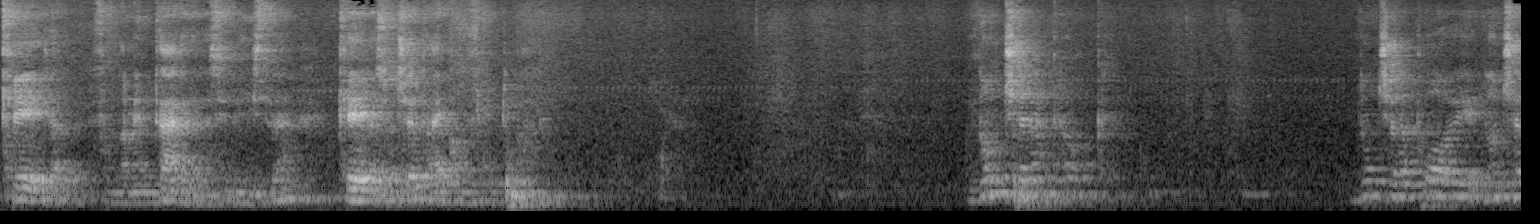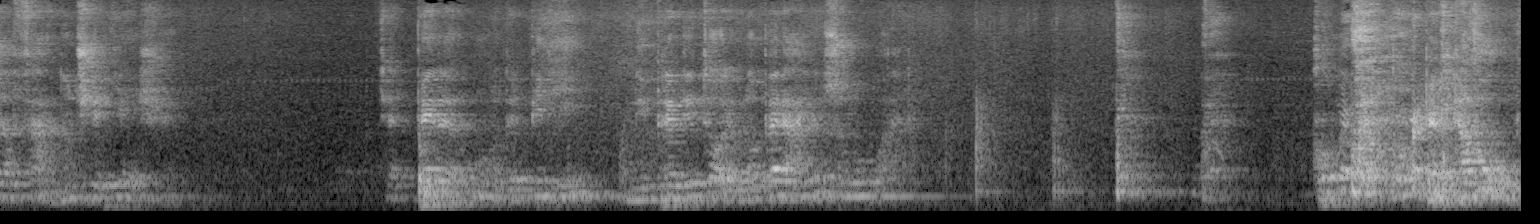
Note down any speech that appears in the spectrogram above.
che fondamentale della sinistra che la società è conflittuale. Non ce l'ha proprio, non ce la può avere, non ce la fa, non ci riesce. Cioè, per uno del PD, un imprenditore un operaio sono uguali. Come per, come per Cavour,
